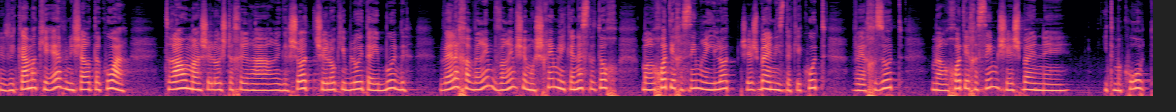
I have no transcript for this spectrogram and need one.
וכמה כאב נשאר תקוע. טראומה שלא השתחררה, רגשות שלא קיבלו את העיבוד. ואלה חברים, דברים שמושכים להיכנס לתוך מערכות יחסים רעילות שיש בהן הזדקקות והאחזות, מערכות יחסים שיש בהן אה, התמכרות.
